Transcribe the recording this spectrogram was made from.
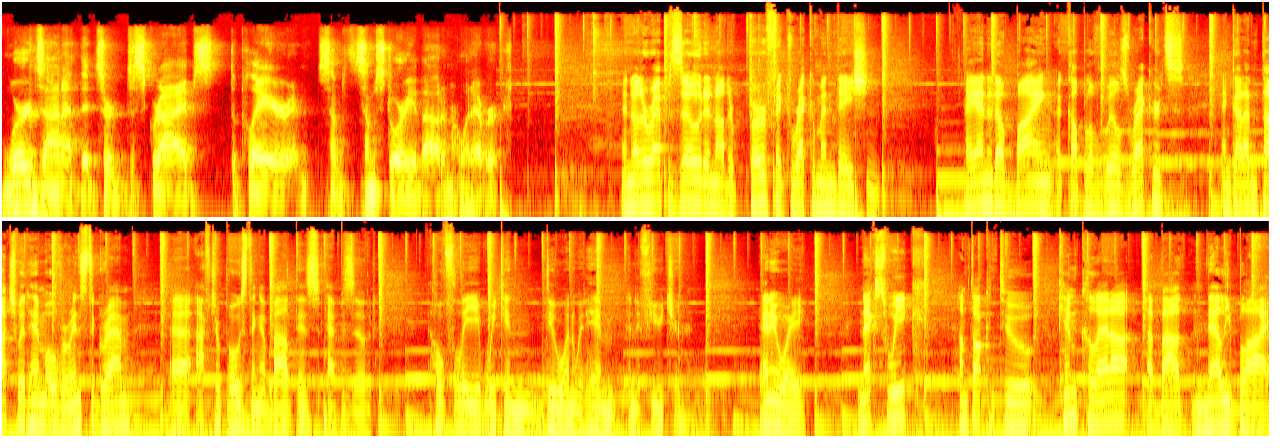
words on it that sort of describes the player and some some story about him or whatever. Another episode, another perfect recommendation. I ended up buying a couple of Will's records and got in touch with him over Instagram uh, after posting about this episode. Hopefully, we can do one with him in the future. Anyway, next week I'm talking to Kim Coletta about Nellie Bly.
